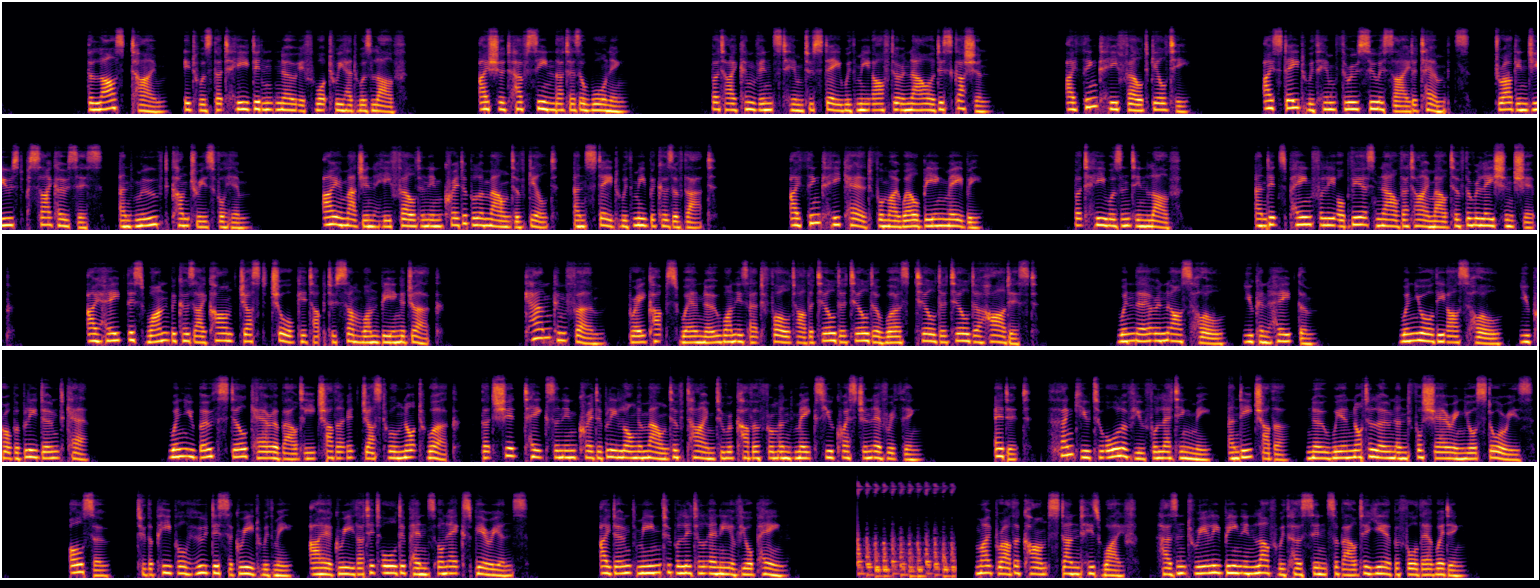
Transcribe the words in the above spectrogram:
The last time, it was that he didn't know if what we had was love. I should have seen that as a warning. But I convinced him to stay with me after an hour discussion. I think he felt guilty. I stayed with him through suicide attempts, drug-induced psychosis, and moved countries for him. I imagine he felt an incredible amount of guilt, and stayed with me because of that. I think he cared for my well-being maybe. But he wasn't in love. And it's painfully obvious now that I'm out of the relationship. I hate this one because I can't just chalk it up to someone being a jerk. Can confirm, breakups where no one is at fault are the tilde tilde worst tilde tilde hardest. When they're an asshole, you can hate them. When you're the asshole, you probably don't care. When you both still care about each other it just will not work that shit takes an incredibly long amount of time to recover from and makes you question everything. Edit. Thank you to all of you for letting me, and each other, know we're not alone and for sharing your stories. Also, to the people who disagreed with me, I agree that it all depends on experience. I don't mean to belittle any of your pain. My brother can't stand his wife, hasn't really been in love with her since about a year before their wedding.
